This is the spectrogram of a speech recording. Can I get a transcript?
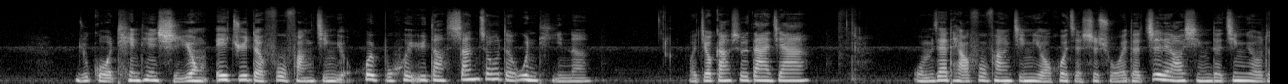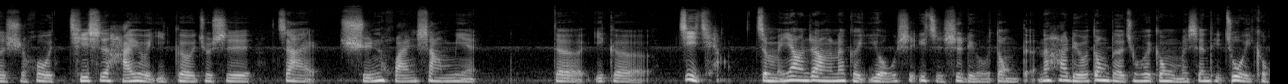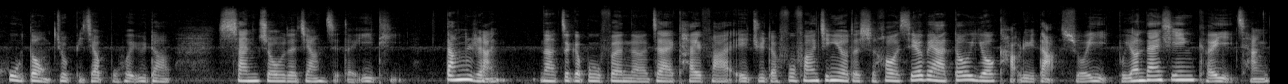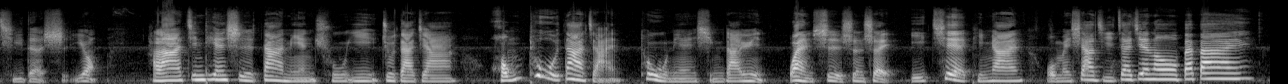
如果天天使用 A G 的复方精油，会不会遇到三周的问题呢？我就告诉大家，我们在调复方精油或者是所谓的治疗型的精油的时候，其实还有一个就是在循环上面的一个技巧，怎么样让那个油是一直是流动的？那它流动的就会跟我们身体做一个互动，就比较不会遇到。三周的这样子的议题，当然，那这个部分呢，在开发 A G 的复方精油的时候，Sylvia 都有考虑到，所以不用担心，可以长期的使用。好啦，今天是大年初一，祝大家红兔大展，兔年行大运，万事顺遂，一切平安。我们下集再见喽，拜拜。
